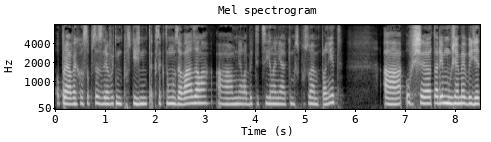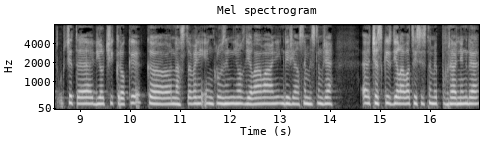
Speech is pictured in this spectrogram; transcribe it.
o právech osob se zdravotním postižením, tak se k tomu zavázala a měla by ty cíle nějakým způsobem plnit. A už tady můžeme vidět určité dílčí kroky k nastavení inkluzivního vzdělávání, když já si myslím, že český vzdělávací systém je pořád někde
